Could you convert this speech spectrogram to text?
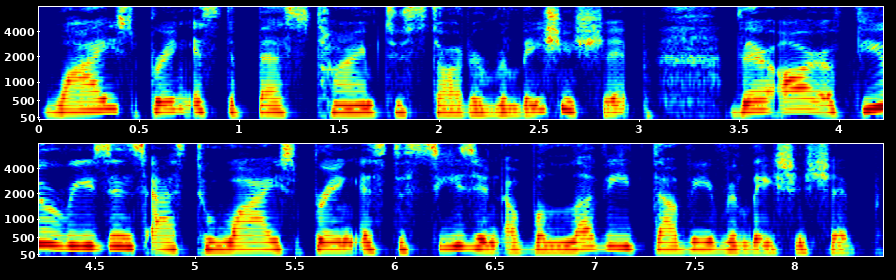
Why Spring is the Best Time to Start a Relationship, there are a few reasons as to why spring is the season of a lovey-dovey relationship.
